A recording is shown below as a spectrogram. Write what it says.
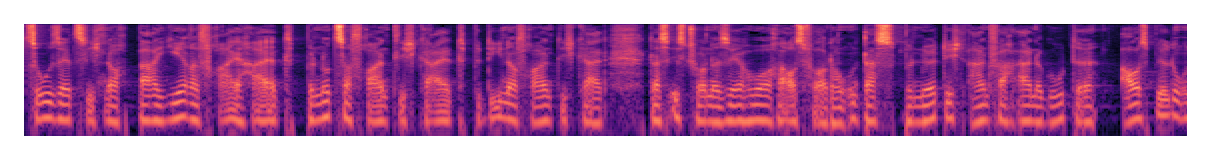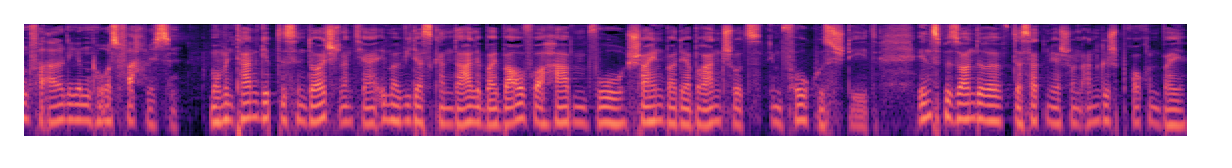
zusätzlich noch Barrierefreiheit, Benutzerfreundlichkeit, Bedienerfreundlichkeit, das ist schon eine sehr hohe Herausforderung und das benötigt einfach eine gute Ausbildung und vor allen Dingen ein hohes Fachwissen. Momentan gibt es in Deutschland ja immer wieder Skandale bei Bauvorhaben, wo scheinbar der Brandschutz im Fokus steht. Insbesondere, das hatten wir schon angesprochen, bei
